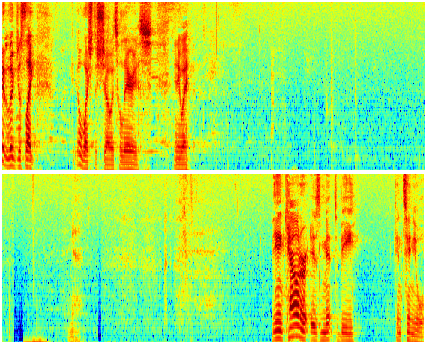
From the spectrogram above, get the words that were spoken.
It looked just like. Go watch the show. It's hilarious. Anyway. The encounter is meant to be continual.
